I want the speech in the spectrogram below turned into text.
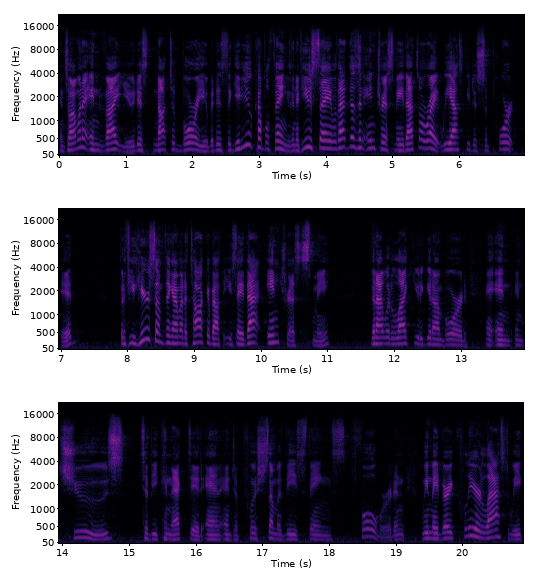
And so I want to invite you, just not to bore you, but just to give you a couple things. And if you say, well, that doesn't interest me, that's all right. We ask you to support it. But if you hear something I'm going to talk about that you say, that interests me, then I would like you to get on board and, and, and choose to be connected and, and to push some of these things forward. And we made very clear last week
